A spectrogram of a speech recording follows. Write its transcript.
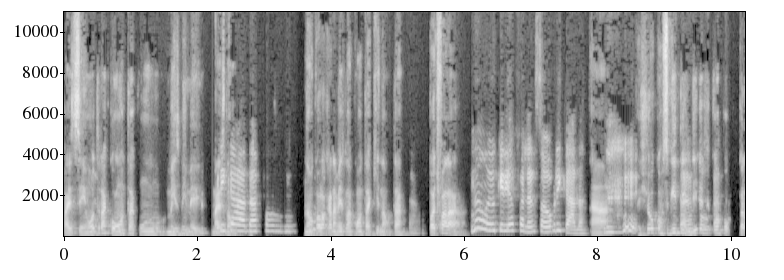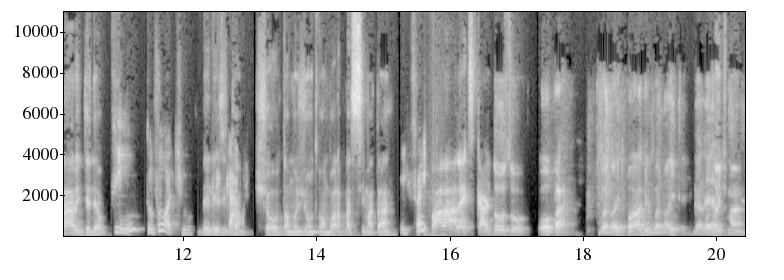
Vai ser em outra conta com o mesmo e-mail. Mas obrigada, não, não coloca na mesma conta aqui, não, tá? tá? Pode falar. Não, eu queria falar só obrigada. Ah, fechou? Consegui entender? Tá Ficou um pouco claro, entendeu? Sim, tudo ótimo. Beleza, Obrigada. então. Show, tamo junto. Vamos bola pra cima, tá? Isso aí. Fala, Alex Cardoso. Opa, Boa noite, Pogner. Boa noite, galera. Boa noite, mano.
